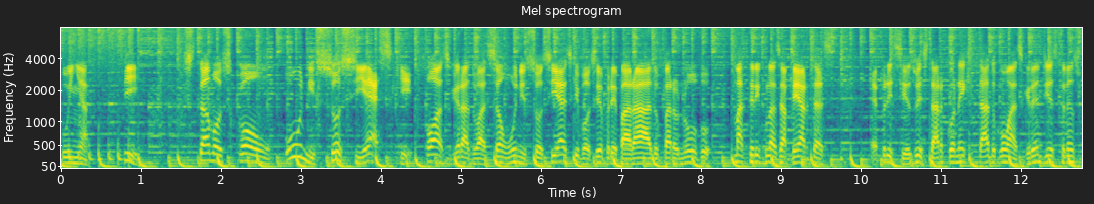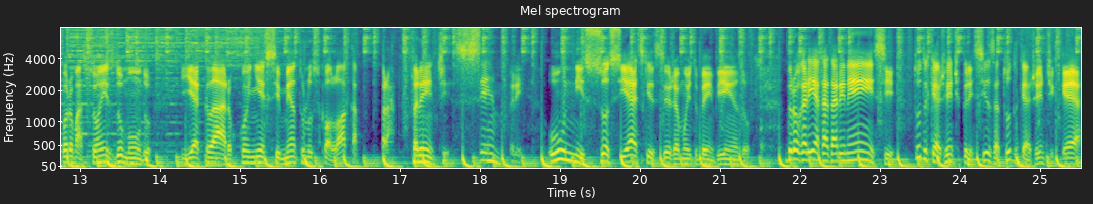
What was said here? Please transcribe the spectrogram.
Cunha Pi. Estamos com Unisociesc, pós-graduação Unisociesc, você preparado para o novo Matrículas Abertas. É preciso estar conectado com as grandes transformações do mundo. E é claro, conhecimento nos coloca para frente, sempre. Unisociesc, seja muito bem-vindo. Drogaria Catarinense, tudo que a gente precisa, tudo que a gente quer.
